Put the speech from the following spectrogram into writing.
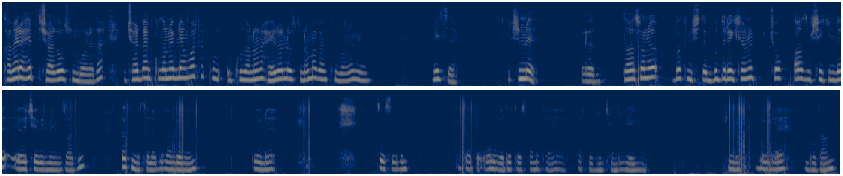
kamera hep dışarıda olsun bu arada. İçeriden kullanabilen varsa kul- kullanana helal olsun ama ben kullanamıyorum. Neyse. Şimdi e, daha sonra bakın işte bu direksiyonu çok az bir şekilde e, çevirmeniz lazım. Bakın mesela buradan dönüyorum. Böyle tosladım. Dikkatli ol ve de toslama kaya. Herkesin kendi yayını. Şimdi böyle buradan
